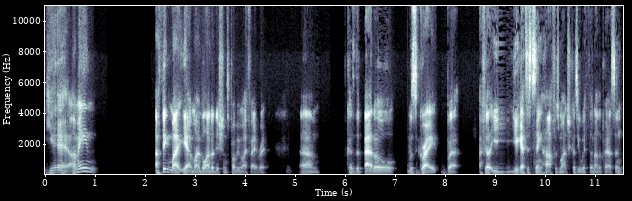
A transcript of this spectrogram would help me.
Yeah, I mean, I think my yeah my blind audition is probably my favorite, um, because the battle was great, but I feel like you you get to sing half as much because you're with another person.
